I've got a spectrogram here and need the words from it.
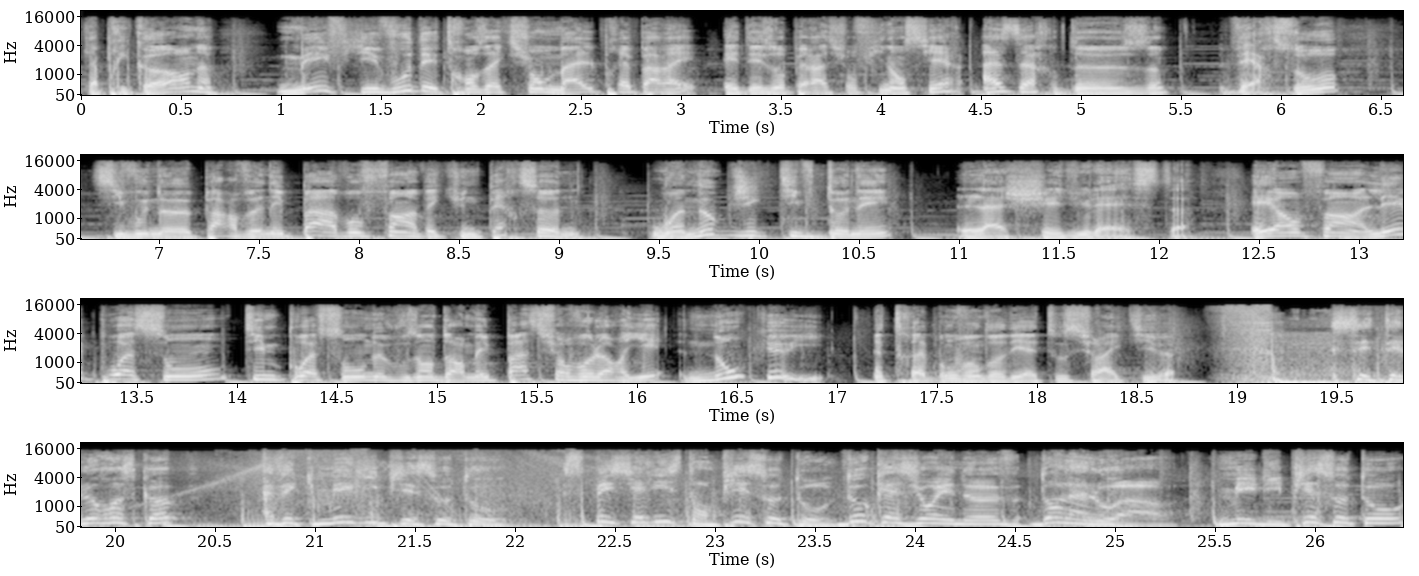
Capricorne, méfiez-vous des transactions mal préparées et des opérations financières hasardeuses. Verseau, si vous ne parvenez pas à vos fins avec une personne ou un objectif donné, lâchez du lest. Et enfin, les poissons, team poisson, ne vous endormez pas sur vos lauriers non cueillis. Très bon vendredi à tous sur Active. C'était l'horoscope avec Mélie Pièce-Auto, spécialiste en pièces auto d'occasion et neuve dans la Loire. Mélie Pièce-Auto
